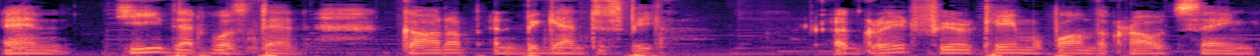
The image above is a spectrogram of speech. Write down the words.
And he that was dead got up and began to speak. A great fear came upon the crowd, saying,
